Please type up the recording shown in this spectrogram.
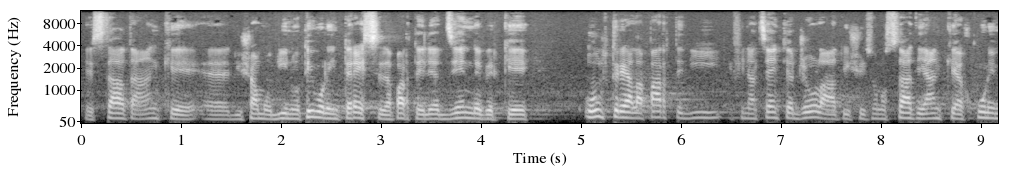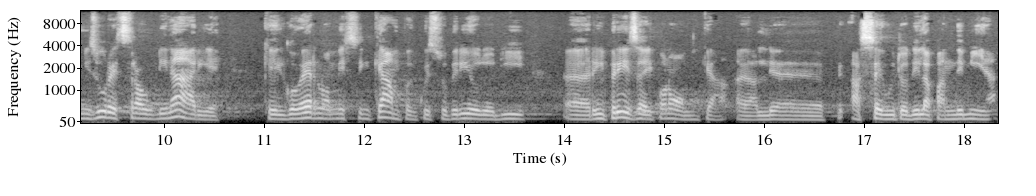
è stata anche eh, diciamo, di notevole interesse da parte delle aziende perché oltre alla parte di finanziamenti agevolati ci sono state anche alcune misure straordinarie che il governo ha messo in campo in questo periodo di ripresa economica eh, eh, a seguito della pandemia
